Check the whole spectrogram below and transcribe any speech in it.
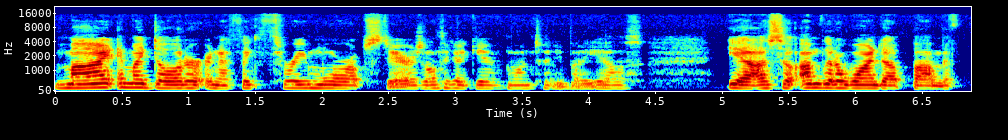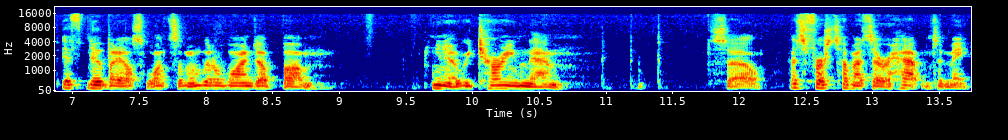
mine and my daughter, and I think three more upstairs. I don't think I give one to anybody else. Yeah, so I'm going to wind up, um, if, if nobody else wants them, I'm going to wind up, um, you know, returning them. So that's the first time that's ever happened to me.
